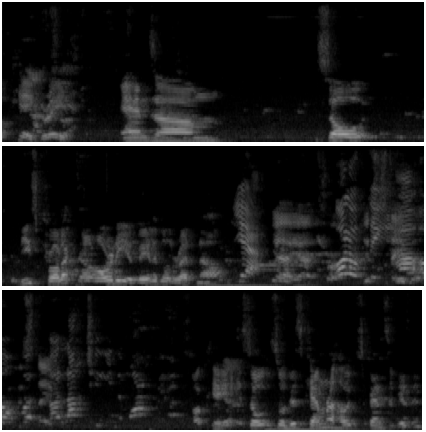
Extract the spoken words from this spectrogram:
Okay, great. And um, so these products are already available right now. Yeah. Yeah, yeah, sure. All of it's them stable. are, stable. are launching in the market. Okay. So so this camera, how expensive is it?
